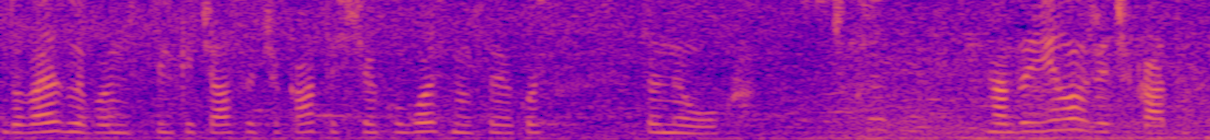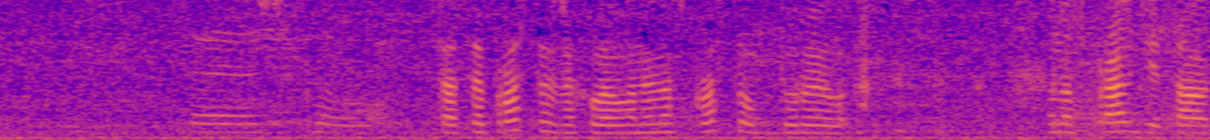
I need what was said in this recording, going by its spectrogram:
довезли, потім стільки часу чекати ще когось, ну це якось це не ок. Надоїло вже чекати. Це жахливо. Та це просто жахливо, вони нас просто обдурили. Насправді так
